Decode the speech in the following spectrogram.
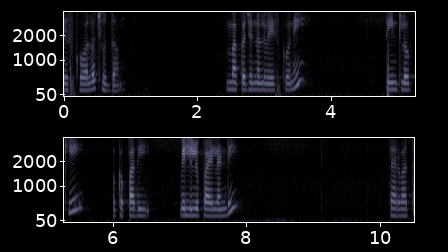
చేసుకోవాలో చూద్దాం. మొక్కజొన్నలు వేసుకొని దీంట్లోకి ఒక పది వెల్లుల్లిపాయలండి. తర్వాత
